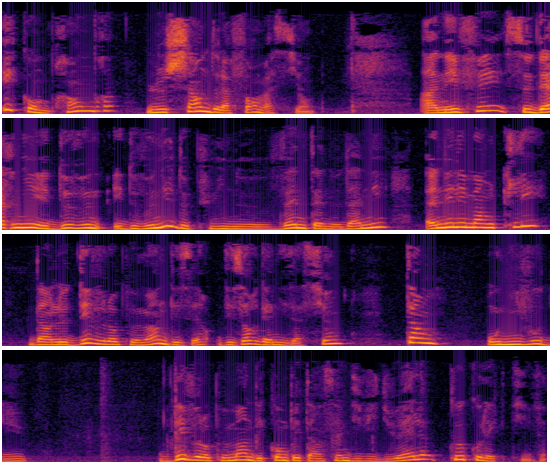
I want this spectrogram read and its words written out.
et comprendre le champ de la formation en effet, ce dernier est devenu, depuis une vingtaine d'années un élément clé dans le développement des, organisations, tant au niveau du développement des compétences individuelles que collectives.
